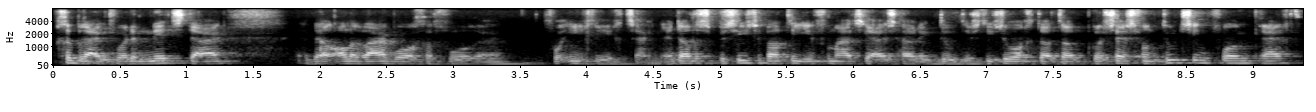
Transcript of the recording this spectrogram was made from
gebruikt worden, mits daar wel alle waarborgen voor, voor ingericht zijn. En dat is precies wat die informatiehuishouding doet. Dus die zorgt dat dat proces van toetsing vorm krijgt.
